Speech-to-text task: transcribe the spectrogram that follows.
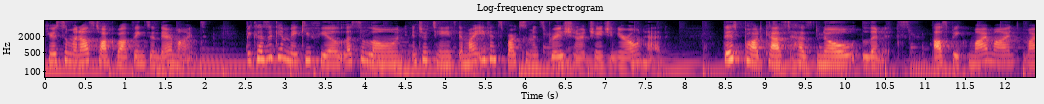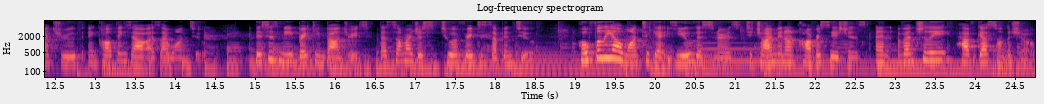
hear someone else talk about things in their mind. Because it can make you feel less alone, entertained, and might even spark some inspiration or change in your own head. This podcast has no limits. I'll speak my mind, my truth, and call things out as I want to. This is me breaking boundaries that some are just too afraid to step into. Hopefully, I'll want to get you, listeners, to chime in on conversations and eventually have guests on the show.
